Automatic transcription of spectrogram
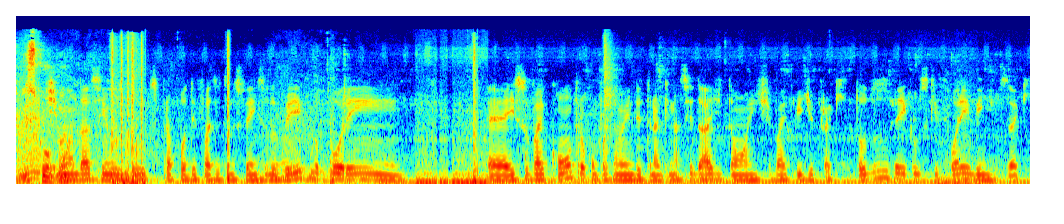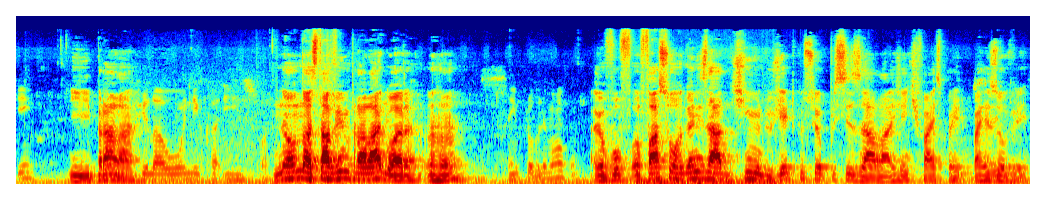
Te Desculpa. mandassem os dutos para poder fazer a transferência do veículo, porém é, isso vai contra o comportamento do Detran aqui na cidade, então a gente vai pedir para que todos os veículos que forem vendidos aqui E tenham lá. fila única isso. Não, nós estávamos indo pra lá agora. Aham. Sem problema algum. Eu, vou, eu faço organizadinho, do jeito que o senhor precisar lá, a gente faz pra resolver.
